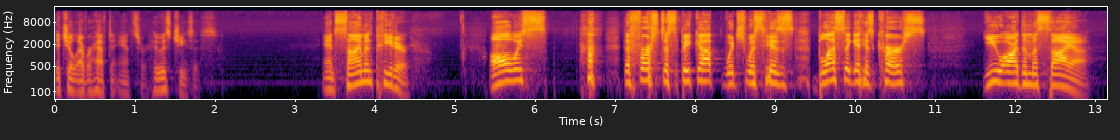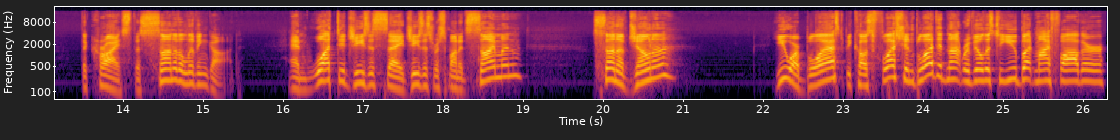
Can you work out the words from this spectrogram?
that you'll ever have to answer Who is Jesus? And Simon Peter, always the first to speak up, which was his blessing and his curse. You are the Messiah, the Christ, the Son of the living God. And what did Jesus say? Jesus responded, Simon, son of Jonah, you are blessed because flesh and blood did not reveal this to you, but my Father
